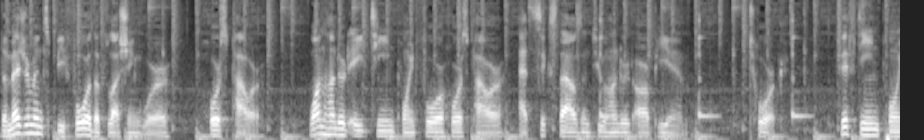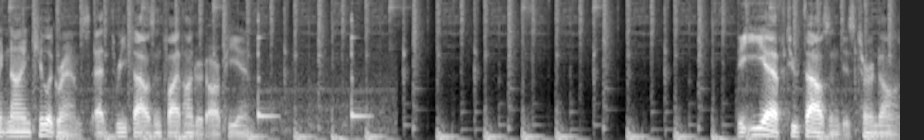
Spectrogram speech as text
The measurements before the flushing were horsepower 118.4 horsepower at 6,200 RPM, torque 15.9 kilograms at 3,500 RPM. The EF 2000 is turned on.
